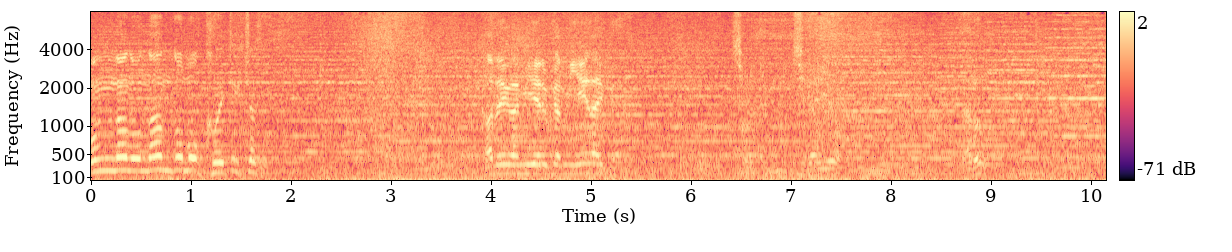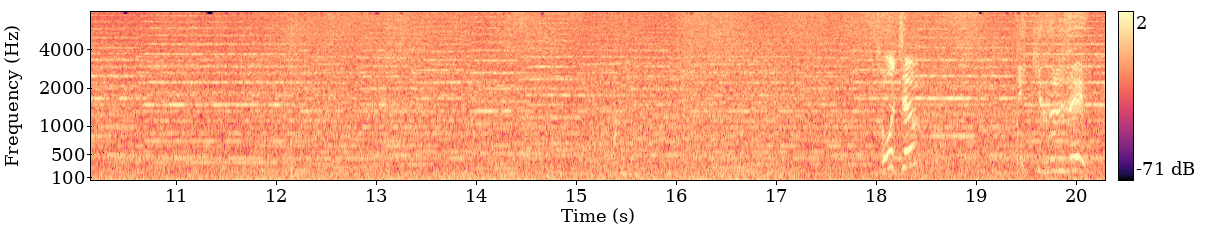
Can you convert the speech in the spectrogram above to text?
こんなの何度も超えてきたぜ。壁が見えるか見えないかそれだけの違いよだろう。父ちゃん行ってくるぜ。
